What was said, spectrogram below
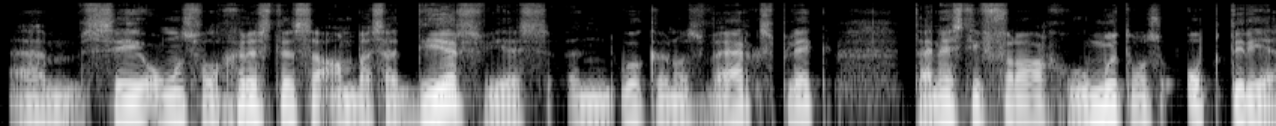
ehm um, sê ons wil Christus se ambassadeurs wees in ook in ons werksplek, dan is die vraag hoe moet ons optree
